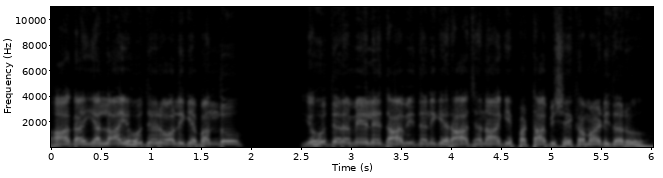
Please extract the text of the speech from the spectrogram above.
ಆಗ ಎಲ್ಲಾ ಯಹುದ್ಯರು ಅಲ್ಲಿಗೆ ಬಂದು ಯಹುದ್ಯರ ಮೇಲೆ ದಾವಿದನಿಗೆ ರಾಜನಾಗಿ ಪಟ್ಟಾಭಿಷೇಕ ಮಾಡಿದರು.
